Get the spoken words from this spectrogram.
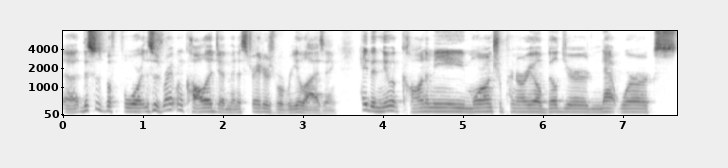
Uh, this was before. This is right when college administrators were realizing, hey, the new economy, more entrepreneurial, build your networks,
